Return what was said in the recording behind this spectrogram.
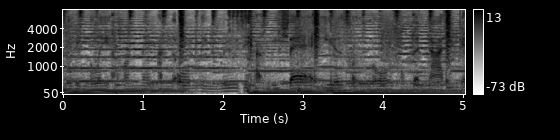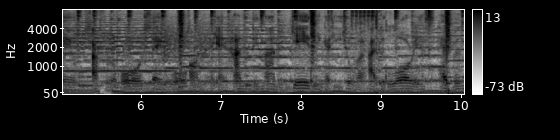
lovingly upon them, and the only music that reached their ears arose from the nightingales. After a pause, they walked on hand in hand, gazing at each other at the glorious heavens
